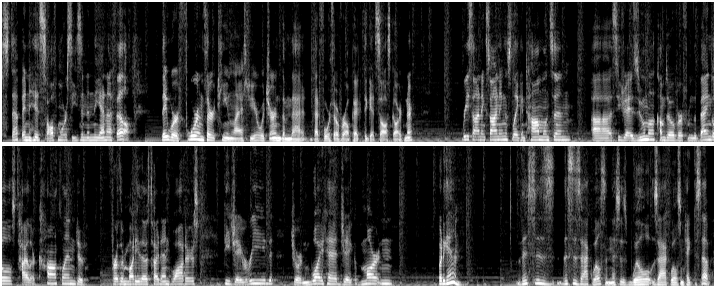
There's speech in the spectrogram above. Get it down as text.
step in his sophomore season in the NFL? They were 4 and 13 last year, which earned them that, that fourth overall pick to get Sauce Gardner. Re signing signings Laken Tomlinson, uh, CJ Uzomah comes over from the Bengals. Tyler Conklin to further muddy those tight end waters. DJ Reed, Jordan Whitehead, Jacob Martin. But again, this is this is Zach Wilson. This is will Zach Wilson take the step?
